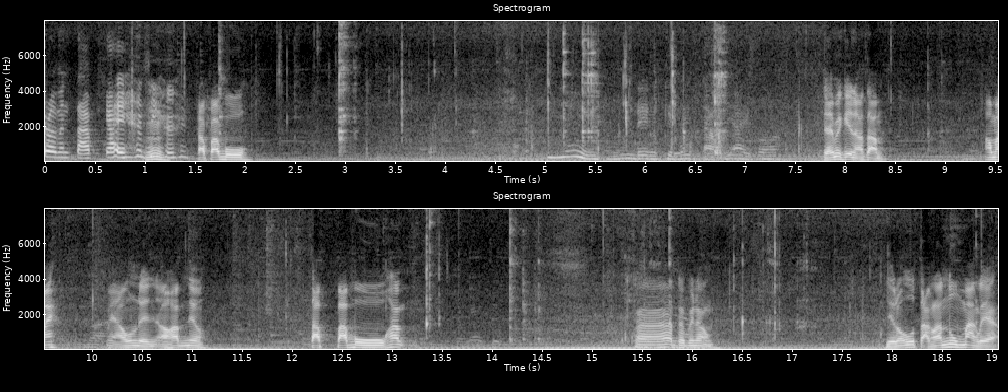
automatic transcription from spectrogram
โรยมันตับไก่อืมตับปลาบูเด่นกินได้ตับย่ายก็ยายไม่กินเหรอตับเอาไหมไม่เอาลุงเด่นเอาครับนิว ตับปลาบูครับปลาเธอไปน้อง เดี๋ยวลองอู้ตักแล้วนุ่มมากเลยอะ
